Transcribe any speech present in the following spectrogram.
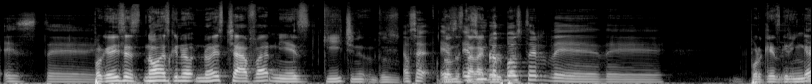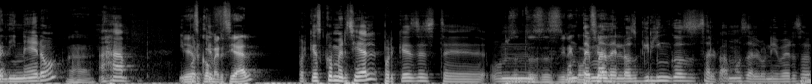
Este... Porque dices, no, es que no, no es chafa, ni es kitsch, ni- entonces... O sea, ¿Dónde es, está es la un culpa? blockbuster de... de ¿Porque es gringa? De dinero. Ajá. Ajá. ¿Y, es porque- comercial? Porque es comercial, porque es este un, Pues un tema comercial. de los gringos salvamos al universo.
